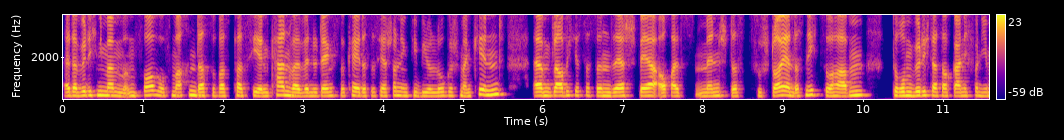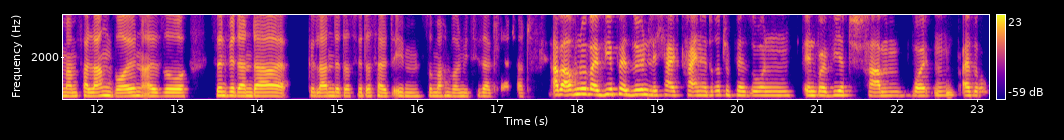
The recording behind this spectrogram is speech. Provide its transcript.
da würde ich niemandem einen Vorwurf machen, dass sowas passieren kann, weil wenn du denkst, okay, das ist ja schon irgendwie biologisch mein Kind, ähm, glaube ich, ist das dann sehr schwer, auch als Mensch das zu steuern, das nicht zu haben. Darum würde ich das auch gar nicht von jemandem verlangen wollen. Also sind wir dann da gelandet, dass wir das halt eben so machen wollen, wie Cesar erklärt hat. Aber auch nur, weil wir persönlich halt keine dritte Person involviert haben wollten. Also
